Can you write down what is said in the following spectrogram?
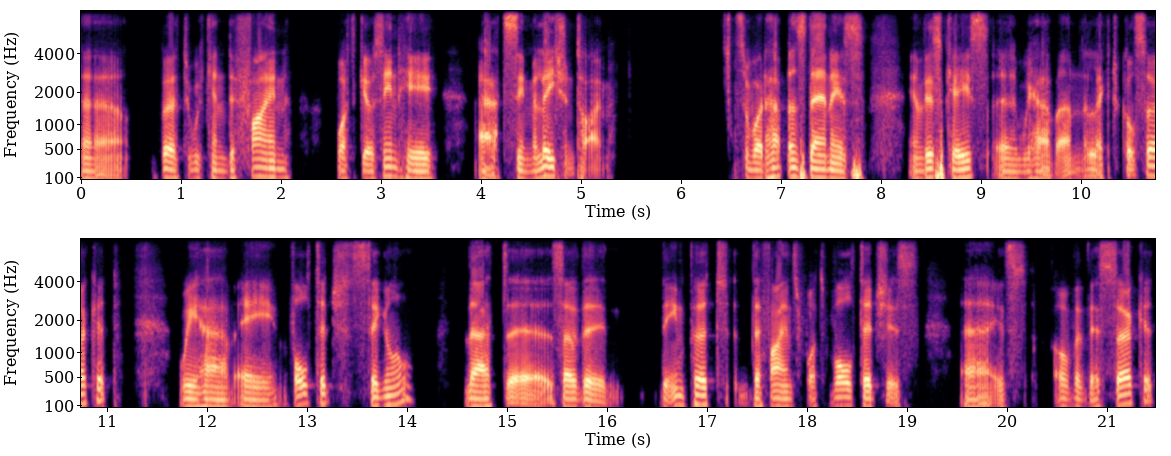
Uh, but we can define what goes in here at simulation time. So what happens then is, in this case, uh, we have an electrical circuit. We have a voltage signal that, uh, so the, the input defines what voltage is, uh, is over this circuit.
